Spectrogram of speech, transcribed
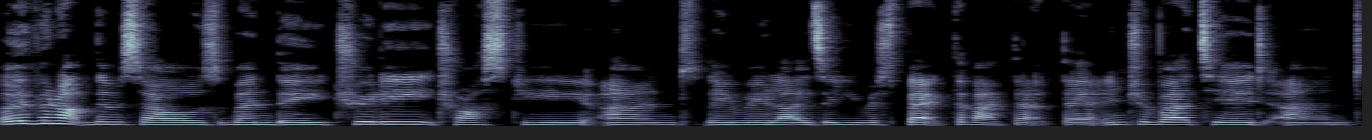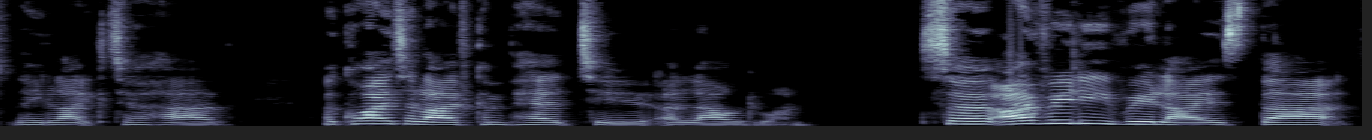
open up themselves when they truly trust you and they realize that you respect the fact that they're introverted and they like to have a quieter life compared to a loud one. So I really realized that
